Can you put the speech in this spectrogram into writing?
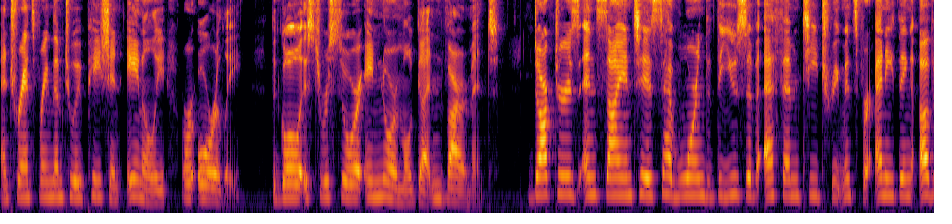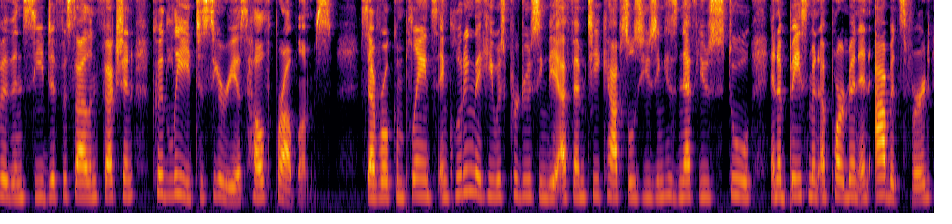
and transferring them to a patient anally or orally. The goal is to restore a normal gut environment. Doctors and scientists have warned that the use of FMT treatments for anything other than C. difficile infection could lead to serious health problems. Several complaints, including that he was producing the FMT capsules using his nephew's stool in a basement apartment in Abbotsford,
